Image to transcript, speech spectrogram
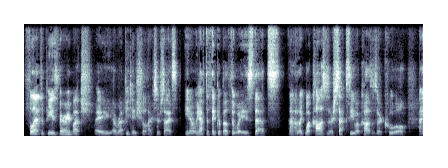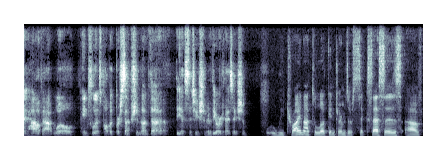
Philanthropy is very much a, a reputational exercise. You know, we have to think about the ways that, uh, like, what causes are sexy, what causes are cool, and how that will influence public perception of the, the institution or the organization. We try not to look in terms of successes of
